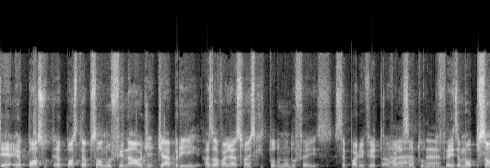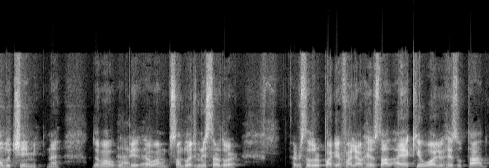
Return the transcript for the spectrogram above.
Eu posso, eu posso ter a opção no final de, de abrir as avaliações que todo mundo fez. Você pode ver a avaliação ah, que todo mundo tá. fez, é uma opção do time, né? É uma, ah, é uma opção do administrador. O administrador pode avaliar o resultado, aí aqui eu olho o resultado,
